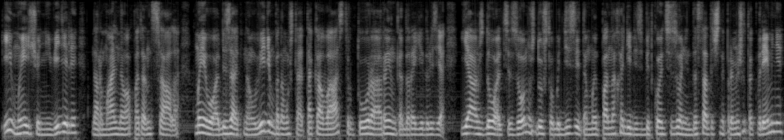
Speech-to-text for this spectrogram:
И мы еще не видели нормального потенциала. Мы его обязательно увидим, потому что такова структура рынка, дорогие друзья. Я жду альтсезон, жду, чтобы действительно мы находились в биткоин-сезоне достаточный промежуток времени,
